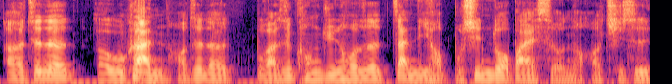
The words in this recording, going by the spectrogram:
呃真的呃乌克兰好真的不管是空军或者战力哈不幸落败的时候呢，哦其实。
